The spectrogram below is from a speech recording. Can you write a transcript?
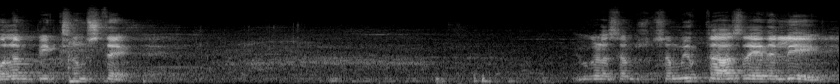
ಒಲಿಂಪಿಕ್ ಸಂಸ್ಥೆ. ಇವುಗಳ ಸಂಯುಕ್ತ ಆಶ್ರಯದಲ್ಲಿ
